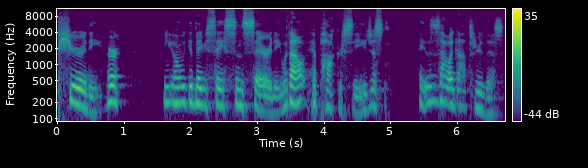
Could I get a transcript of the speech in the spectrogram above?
purity, or you know, we could maybe say sincerity, without hypocrisy. Just, hey, this is how I got through this.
